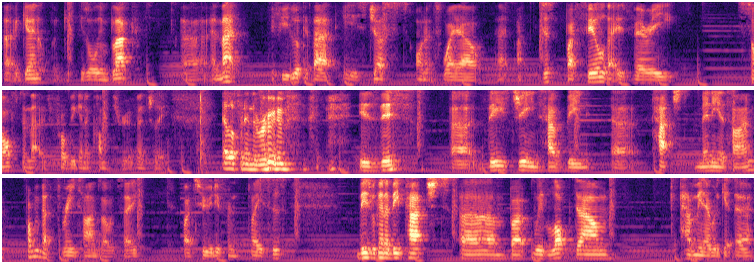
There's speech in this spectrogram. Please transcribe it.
that again is all in black. Uh, and that if you look at that, is just on its way out. Uh, just by feel, that is very soft and that is probably gonna come through eventually. Elephant in the room is this. Uh, these jeans have been uh, patched many a time, probably about three times I would say, by two different places. These were gonna be patched, um, but with lockdown, haven't been able to get there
